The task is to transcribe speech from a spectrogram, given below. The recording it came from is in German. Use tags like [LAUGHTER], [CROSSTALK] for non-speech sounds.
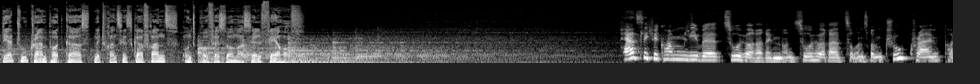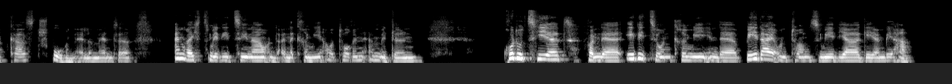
Der True Crime Podcast mit Franziska Franz und Professor Marcel Verhoff. Herzlich willkommen, liebe Zuhörerinnen und Zuhörer, zu unserem True Crime Podcast Spurenelemente ein Rechtsmediziner und eine Krimi-Autorin ermitteln. Produziert von der Edition Krimi in der Bedei und Toms Media GmbH.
